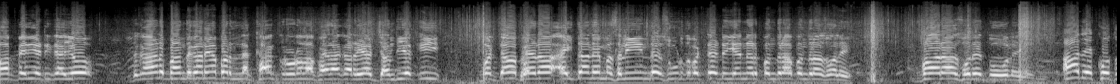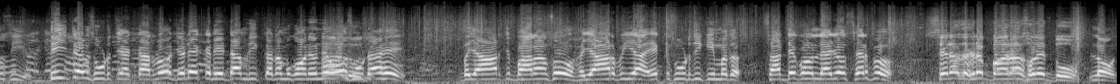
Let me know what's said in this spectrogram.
ਬਾਬੇ ਦੀ ਹੱਟੀ ਤੇ ਜੋ ਦੁਕਾਨ ਬੰਦ ਕਰ ਰਹੇ ਪਰ ਲੱਖਾਂ ਕਰੋੜਾਂ ਦਾ ਫਾਇਦਾ ਕਰ ਰਹੇ ਜਾਂਦੀ ਹੈ ਕੀ? ਵੱਡਾ ਫਾਇਦਾ ਐਦਾਂ ਦੇ ਮਸਲੀਨ ਦੇ ਸੂਟ ਦੁਪੱਟੇ ਡਿਜ਼ਾਈਨਰ 15 1500 ਵਾਲੇ। 1200 ਦੇ ਦੋ ਲੈ ਜਾਓ ਜੀ। ਆਹ ਦੇਖੋ ਤੁਸੀਂ ਡਿਜੀਟਲ ਸੂਟ ਚੈੱਕ ਕਰ ਲਓ ਜਿਹੜੇ ਕੈਨੇਡਾ ਅਮਰੀਕਾ ਤੋਂ ਮੰਗਾਉਣੇ ਹੁੰਦੇ ਉਹ ਸੂਟ ਆ ਇਹ। ਬਾਜ਼ਾਰ 'ਚ 1200 1000 ਰੁਪਿਆ ਇੱਕ ਸੂਟ ਦੀ ਕੀਮਤ। ਸਾਡੇ ਕੋਲ ਲੈ ਜਾਓ ਸਿਰਫ ਸਿਰਫ ਤੇ ਸਿਰਫ 1200 ਦੇ ਦੋ। ਲਓ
